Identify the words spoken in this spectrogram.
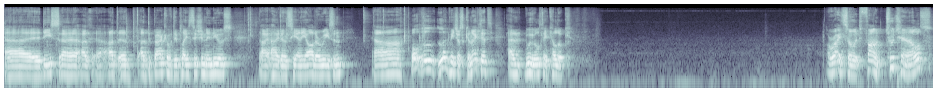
uh, these uh, at, at, at, the back of the PlayStation in use. I, I don't see any other reason. Uh, well let me just connect it and we will take a look Alright, so it found two channels.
